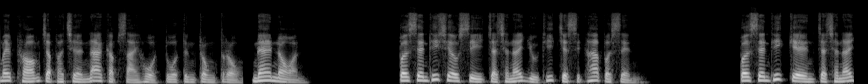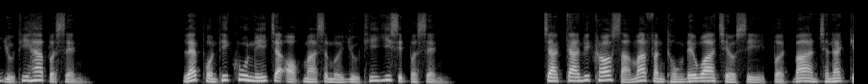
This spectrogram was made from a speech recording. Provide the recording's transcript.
ไม่พร้อมจะเผชิญหน้ากับสายโหดตัวตึงตรงๆแน่นอน เปอร์เซ็นต์ที่เชลซีจะชนะอยู่ที่ 75%เปอร์เซ็นต์เปอร์เซ็นต์ที่เกณฑ์จะชนะอยู่ที่5% และผลที่คู่นี้จะออกมาเสมออยู่ที่ 20%จากการวิเคราะห์สามารถฟันธงได้ว่าเชลซีเปิดบ้านชนะเก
